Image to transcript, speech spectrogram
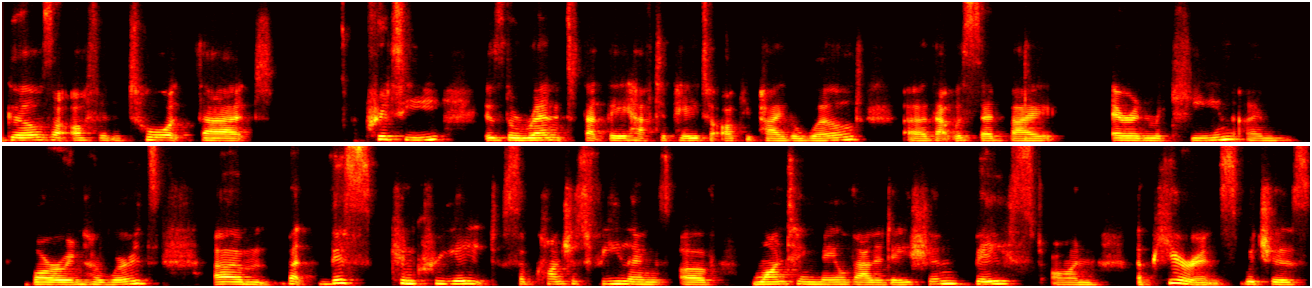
girls are often taught that pretty is the rent that they have to pay to occupy the world. Uh, that was said by Erin McKean. I'm borrowing her words. Um, but this can create subconscious feelings of wanting male validation based on appearance, which is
